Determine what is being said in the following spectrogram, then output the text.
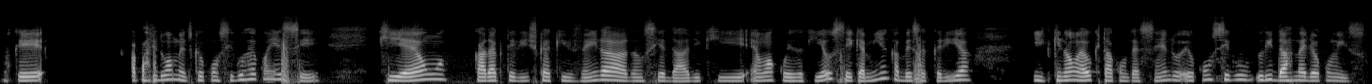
Porque a partir do momento que eu consigo reconhecer que é uma característica que vem da, da ansiedade, que é uma coisa que eu sei que a minha cabeça cria e que não é o que está acontecendo, eu consigo lidar melhor com isso.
